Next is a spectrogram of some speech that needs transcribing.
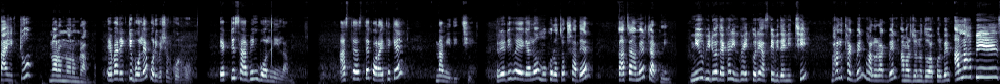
তাই একটু নরম নরম রাখব। এবার একটি বলে পরিবেশন করব। একটি সার্ভিং বোল নিলাম। আস্তে আস্তে কড়াই থেকে নামিয়ে দিচ্ছি। রেডি হয়ে গেল মুখরোচক স্বাদের কাঁচা আমের চাটনি। নিউ ভিডিও দেখার ইনভাইট করে আজকে বিদায় নিচ্ছি। ভালো থাকবেন, ভালো রাখবেন, আমার জন্য দোয়া করবেন। আল্লাহ হাফিজ!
